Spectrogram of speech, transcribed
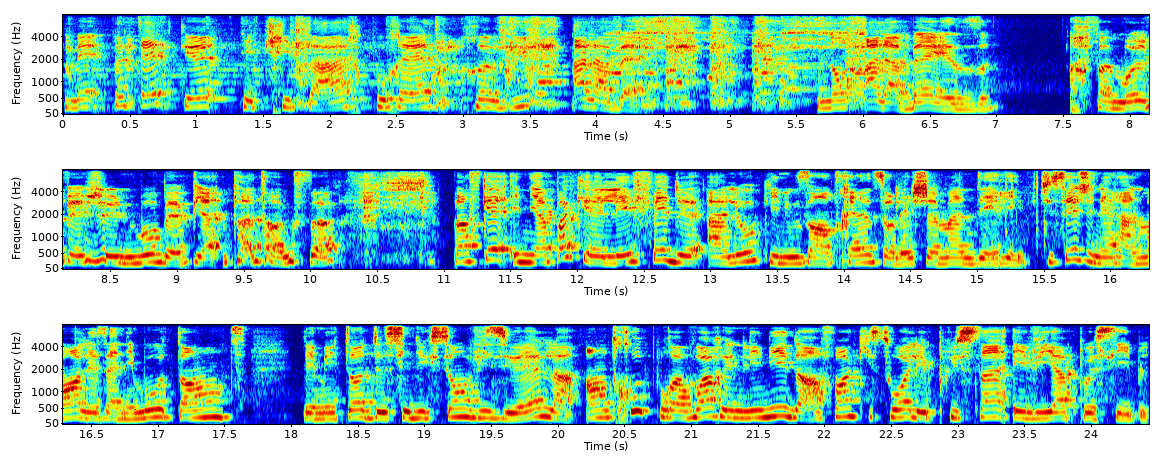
Mais peut-être que tes critères pourraient être revus à la baisse. Non à la baise. Enfin, moi, je fais jeu de mots, mais pas tant que ça. Parce qu'il n'y a pas que l'effet de halo qui nous entraîne sur les chemins de dérive. Tu sais, généralement, les animaux tentent des méthodes de séduction visuelle, entre autres pour avoir une lignée d'enfants qui soit les plus sains et viables possibles.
